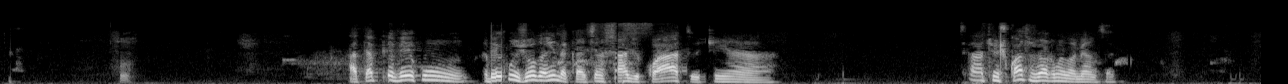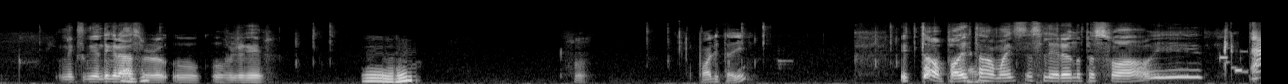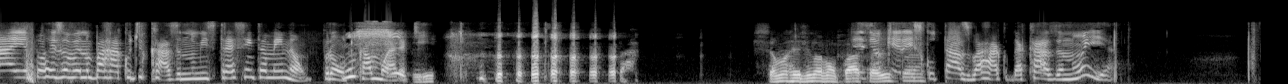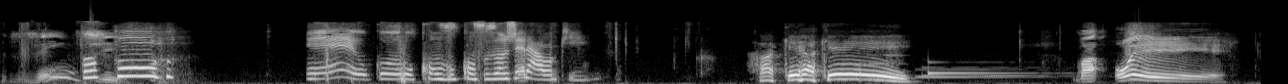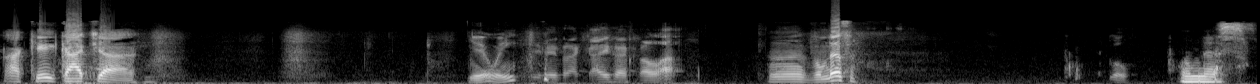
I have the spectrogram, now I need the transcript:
Até porque veio com. Veio com jogo ainda, cara. Tinha Shard 4, tinha. Sei lá, tinha uns 4 jogos mais ou menos, sabe? O Nix ganha de graça o, o, o videogame. Uhum. Poli tá aí? Então, o Paulo tava mais desacelerando o pessoal e. Ai, eu tô resolvendo o barraco de casa. Não me estressem também, não. Pronto, calma aqui. Chama a Regina Von Passo Vocês iam aí. querer pra- escutar os barracos da casa? Não ia. Gente! Papo! É, o, com, confusão geral aqui. Hackei, hackei! Ma... Oi! Ok, Kátia! Eu, hein? Ele vem pra cá e vai pra lá. Ah, vamos nessa? Gol. Vamos nessa.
